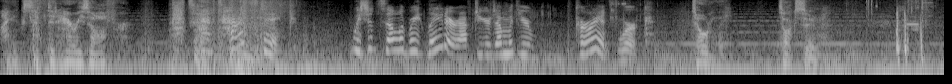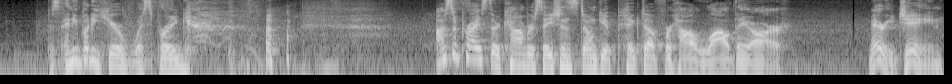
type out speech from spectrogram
I accepted Harry's offer. That's fantastic. We should celebrate later after you're done with your current work. Totally. Talk soon. Does anybody hear whispering? I'm surprised their conversations don't get picked up for how loud they are. Mary Jane?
